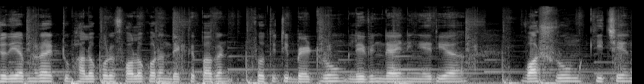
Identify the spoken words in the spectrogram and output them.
যদি আপনারা একটু ভালো করে ফলো করেন, দেখতে পাবেন প্রতিটি bedroom, living, dining area, washroom, kitchen,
